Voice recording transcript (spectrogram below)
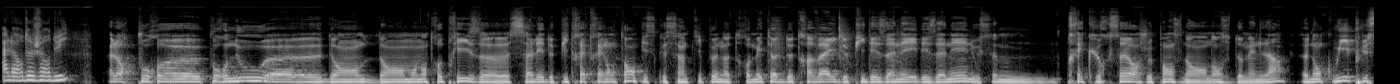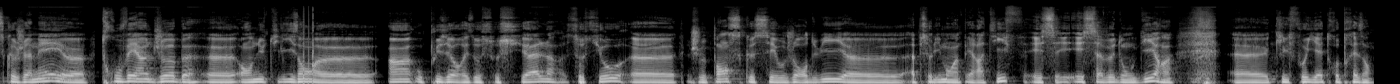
à l'heure d'aujourd'hui? Alors pour euh, pour nous euh, dans dans mon entreprise euh, ça l'est depuis très très longtemps puisque c'est un petit peu notre méthode de travail depuis des années et des années. Nous sommes précurseurs je pense dans dans ce domaine-là. Donc oui plus que jamais trouver un job en utilisant un ou plusieurs réseaux sociaux sociaux je pense que c'est aujourd'hui absolument impératif. Et c'est et ça veut donc dire qu'il faut y être présent.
